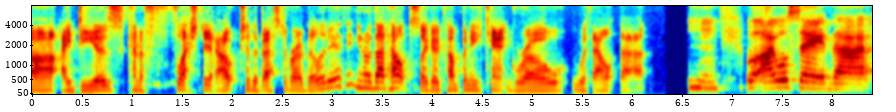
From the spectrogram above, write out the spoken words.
uh, ideas kind of fleshed out to the best of our ability, I think you know that helps. Like a company can't grow without that. Mm-hmm. Well, I will say that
